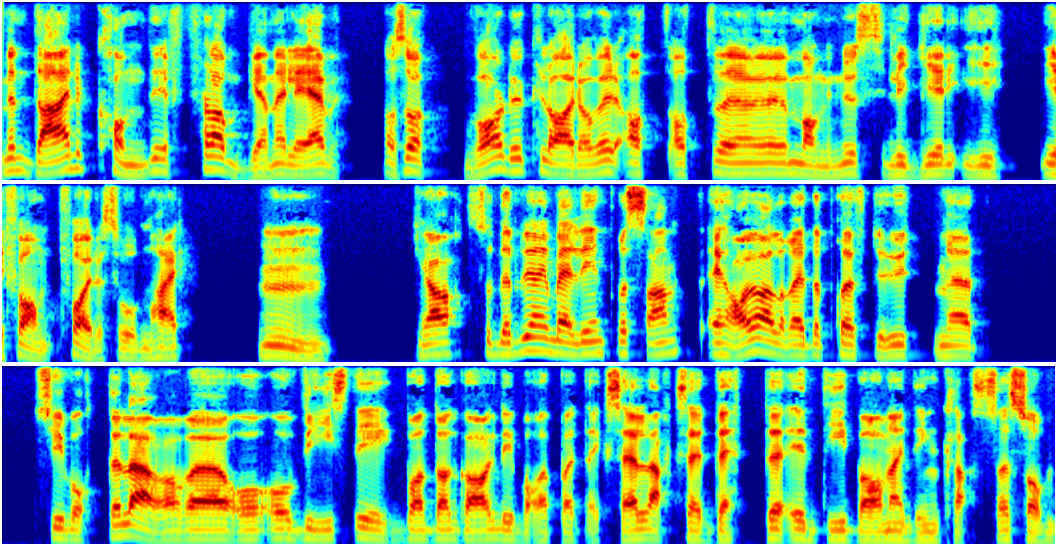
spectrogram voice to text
men der kan de flagge en elev. Altså, Var du klar over at, at Magnus ligger i, i faresonen her? Mm. Ja, så det blir veldig interessant. Jeg har jo allerede prøvd det ut med syv-åtte lærere og, og vis dem, da ga dem bare på et Excel-ark. Så dette er de barna i din klasse som,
